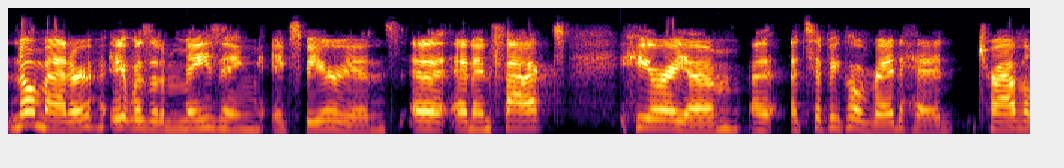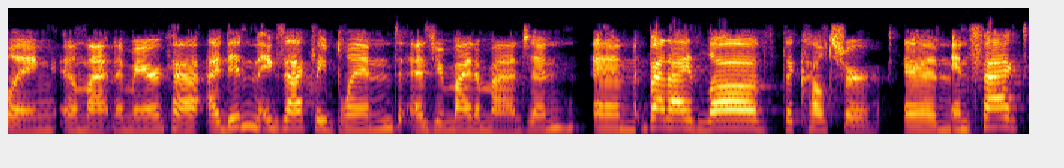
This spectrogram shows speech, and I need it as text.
No matter, it was an amazing experience. Uh, and in fact, here I am, a, a typical redhead traveling in Latin America. I didn't exactly blend, as you might imagine, and but I love the culture. And in fact,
